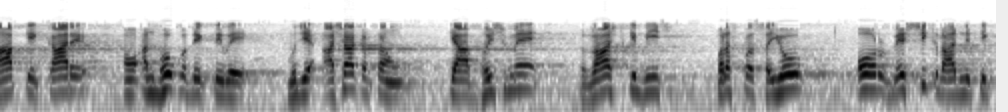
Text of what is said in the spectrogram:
आपके कार्य और अनुभव को देखते हुए मुझे आशा करता हूँ कि आप भविष्य में राष्ट्र के बीच परस्पर सहयोग और वैश्विक राजनीतिक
